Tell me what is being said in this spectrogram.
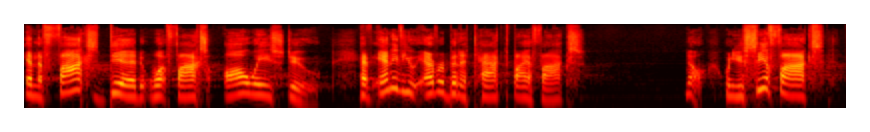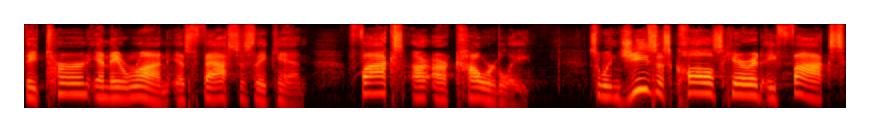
And the fox did what fox always do. Have any of you ever been attacked by a fox? No. When you see a fox, they turn and they run as fast as they can. Fox are, are cowardly. So when Jesus calls Herod a fox,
